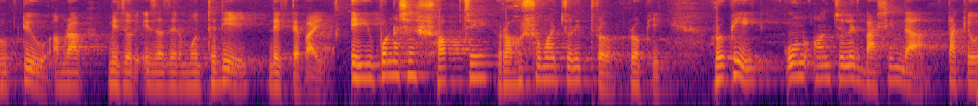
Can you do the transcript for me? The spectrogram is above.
রূপটিও আমরা মেজর এজাজের মধ্য দিয়েই দেখতে পাই। এই উপন্যাসের সবচেয়ে রহস্যময় চরিত্র রফিক। রফিক কোন অঞ্চলের বাসিন্দা তা কেউ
